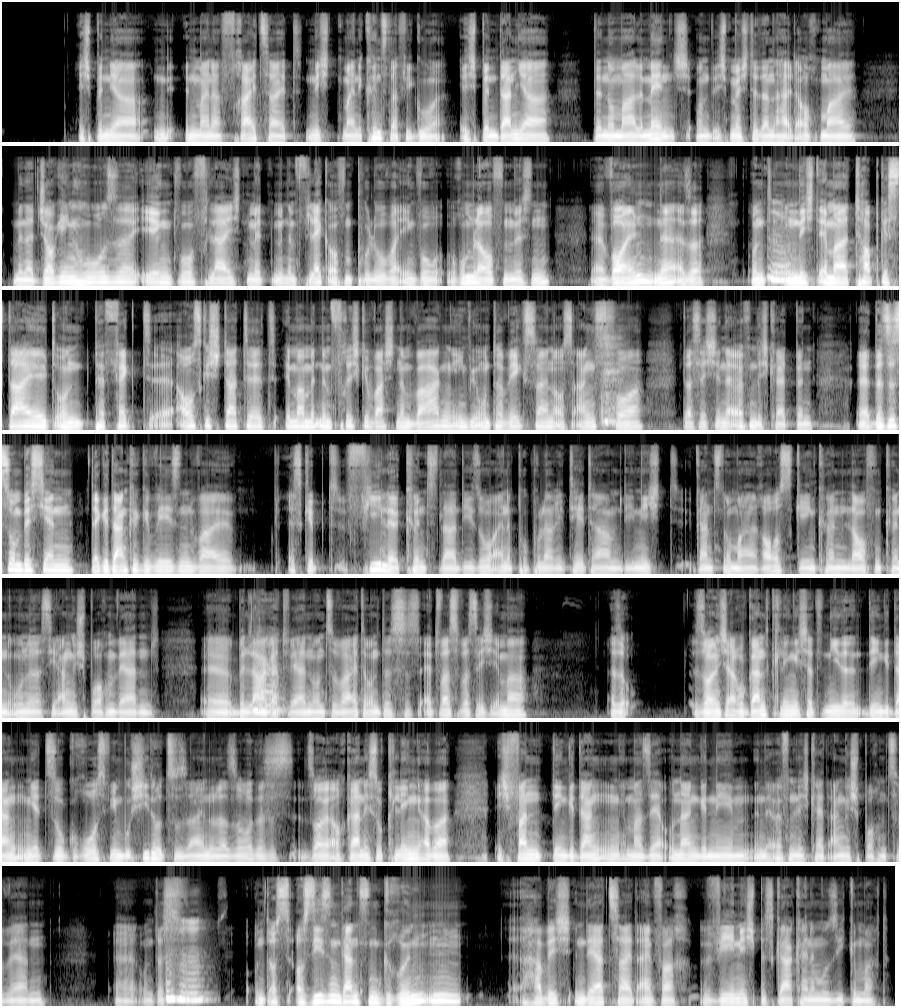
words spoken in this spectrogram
ich bin ja in meiner Freizeit nicht meine Künstlerfigur. Ich bin dann ja der normale Mensch und ich möchte dann halt auch mal mit einer Jogginghose irgendwo vielleicht mit, mit einem Fleck auf dem Pullover irgendwo rumlaufen müssen, äh, wollen, ne? Also und, mhm. und nicht immer top gestylt und perfekt äh, ausgestattet, immer mit einem frisch gewaschenen Wagen irgendwie unterwegs sein, aus Angst vor, dass ich in der Öffentlichkeit bin. Äh, das ist so ein bisschen der Gedanke gewesen, weil es gibt viele Künstler, die so eine Popularität haben, die nicht ganz normal rausgehen können, laufen können, ohne dass sie angesprochen werden, äh, belagert ja. werden und so weiter. Und das ist etwas, was ich immer, also soll nicht arrogant klingen, ich hatte nie den Gedanken, jetzt so groß wie ein Bushido zu sein oder so. Das ist, soll auch gar nicht so klingen, aber ich fand den Gedanken immer sehr unangenehm, in der Öffentlichkeit angesprochen zu werden. Äh, und das, mhm. und aus, aus diesen ganzen Gründen habe ich in der Zeit einfach wenig bis gar keine Musik gemacht.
